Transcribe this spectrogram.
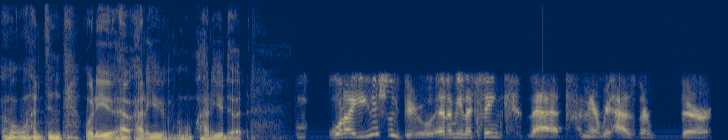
What, what do you? How, how do you? How do you do it? what I usually do, and I mean, I think that I mean, everybody has their their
